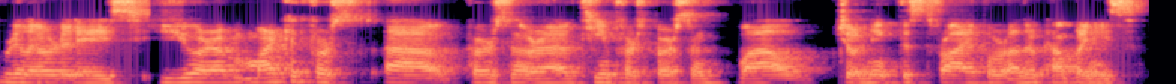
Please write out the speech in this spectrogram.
really early days, you're a market first uh, person or a team first person while joining the Stripe or other companies.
